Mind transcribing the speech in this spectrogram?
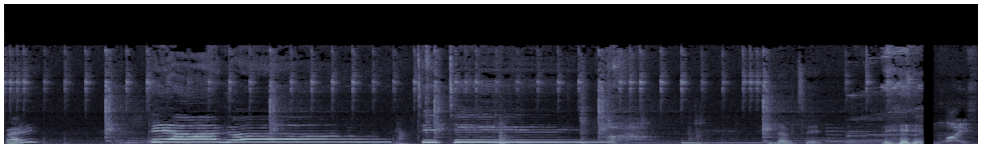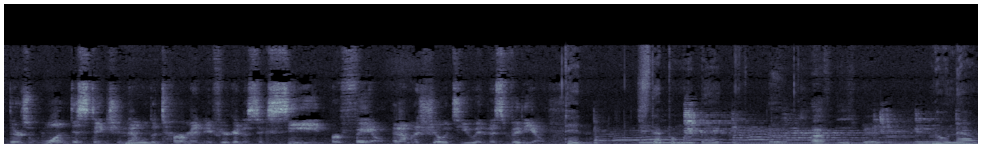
right? Tiago, Titi. He loves it. In life, there's one distinction that will hmm. determine if you're going to succeed or fail, and I'm going to show it to you in this video. then step on my back. Uh, after this bit, No, now.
